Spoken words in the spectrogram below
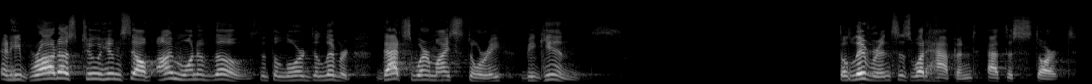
and he brought us to himself. I'm one of those that the Lord delivered. That's where my story begins. Deliverance is what happened at the start.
